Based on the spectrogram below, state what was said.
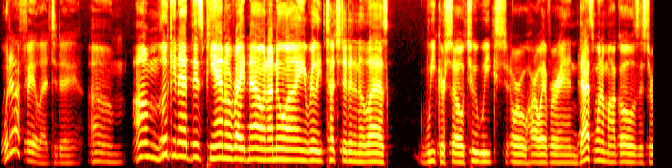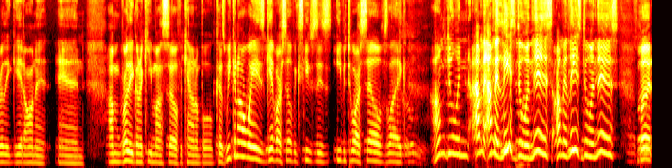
What did I fail at today? Um, I'm looking at this piano right now, and I know I ain't really touched it in the last week or so, two weeks or however, and that's one of my goals is to really get on it and. I'm really gonna keep myself accountable because we can always give ourselves excuses, even to ourselves. Like, I'm doing, I'm, I'm at least doing this. I'm at least doing this. But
